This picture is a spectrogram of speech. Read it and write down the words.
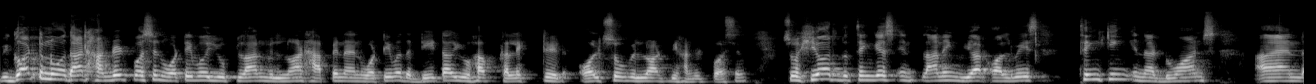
we got to know that 100% whatever you plan will not happen and whatever the data you have collected also will not be 100%. So here the thing is in planning we are always thinking in advance and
